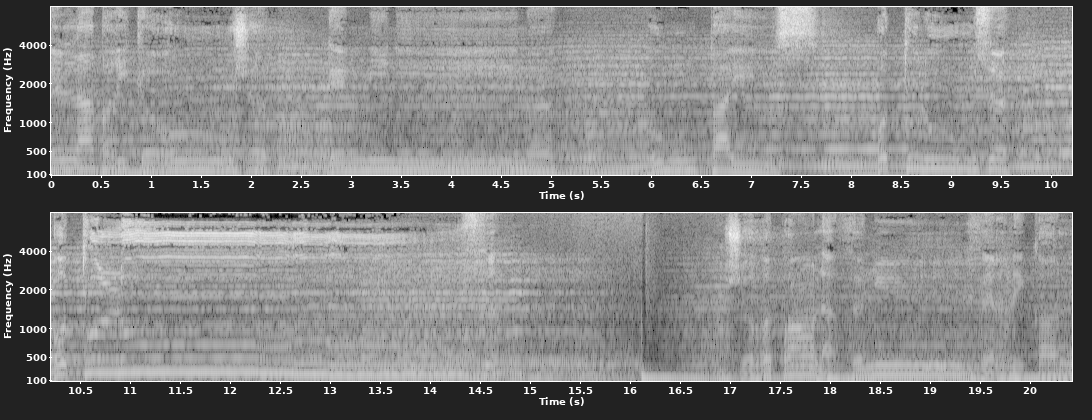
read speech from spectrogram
et la brique rouge des minimes au mon pays, au Toulouse, au Toulouse. Je reprends l'avenue vers l'école.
